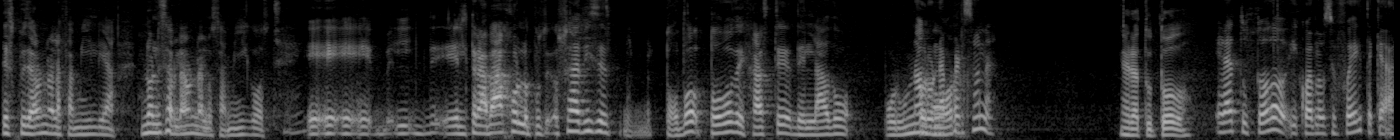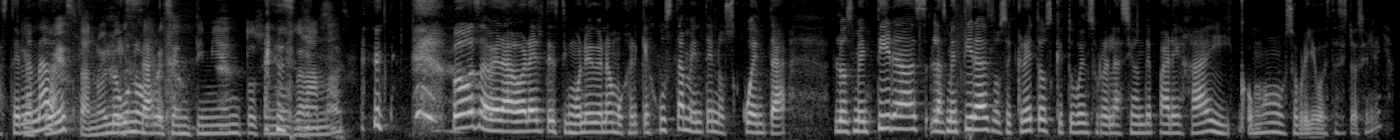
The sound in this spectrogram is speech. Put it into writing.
descuidaron a la familia, no les hablaron a los amigos, eh, eh, eh, el, trabajo, lo, o sea, dices, todo, todo dejaste de lado por, una persona. Era tu todo. Era tu todo y cuando se fue te quedaste en la nada. Cuesta, ¿no? Y luego unos resentimientos y unos dramas. Vamos a ver ahora el testimonio de una mujer que justamente nos cuenta los mentiras, las mentiras, los secretos que tuvo en su relación de pareja y cómo sobrellevó esta situación ella.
